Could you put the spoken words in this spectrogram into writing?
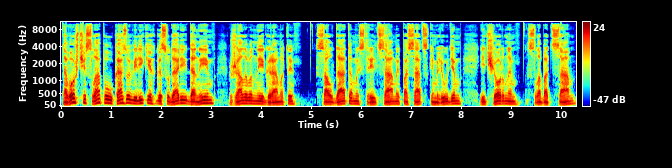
Того ж числа по указу великих государей даны им жалованные грамоты солдатам и стрельцам и посадским людям и черным слободцам,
